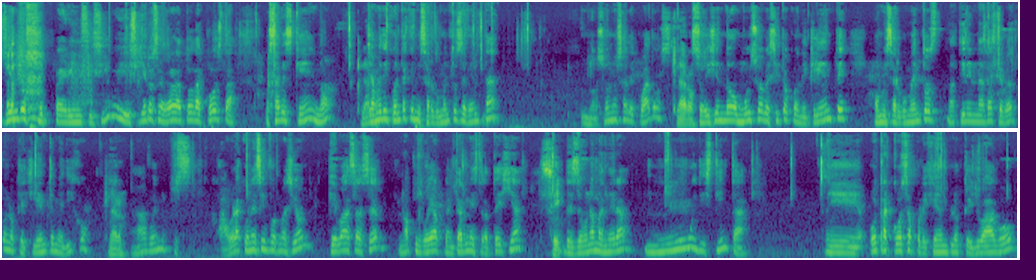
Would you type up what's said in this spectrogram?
siendo súper incisivo y quiero cerrar a toda costa. Pues sabes qué, ¿no? Ya me di cuenta que mis argumentos de venta no son los adecuados. Claro. Estoy siendo muy suavecito con el cliente o mis argumentos no tienen nada que ver con lo que el cliente me dijo. Claro. Ah, bueno, pues ahora con esa información, ¿qué vas a hacer? No, pues voy a plantear mi estrategia desde una manera muy distinta. Eh, otra cosa, por ejemplo, que yo hago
